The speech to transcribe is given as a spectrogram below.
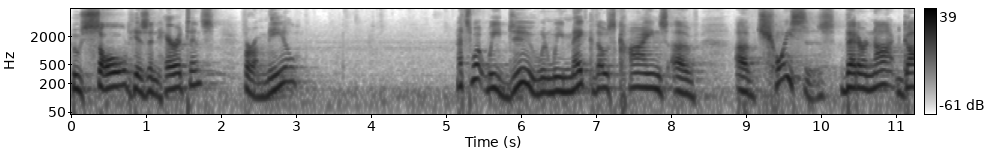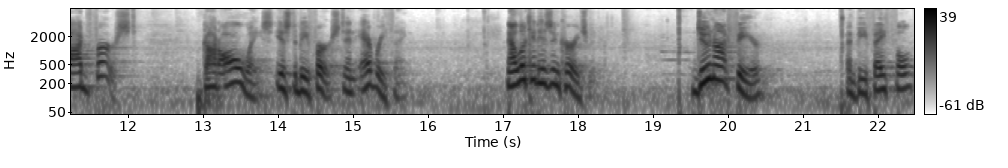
who sold his inheritance for a meal? That's what we do when we make those kinds of, of choices that are not God first. God always is to be first in everything. Now look at his encouragement. Do not fear and be faithful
